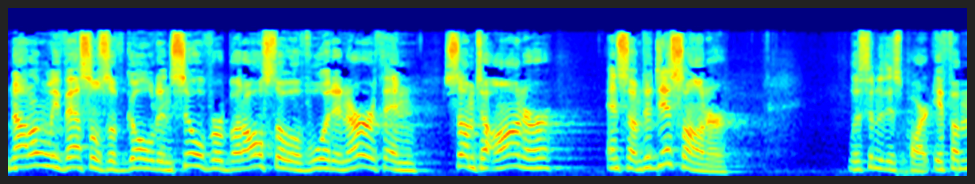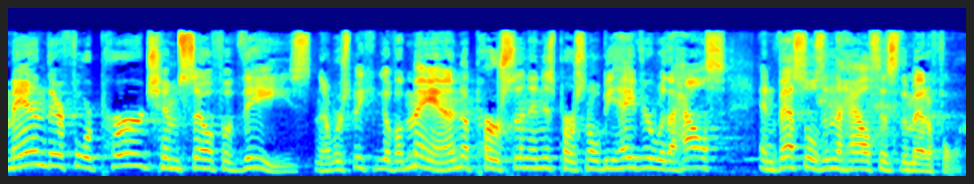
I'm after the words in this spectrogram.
not only vessels of gold and silver, but also of wood and earth, and some to honor and some to dishonor. Listen to this part. If a man therefore purge himself of these, now we're speaking of a man, a person, and his personal behavior with a house and vessels in the house as the metaphor.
